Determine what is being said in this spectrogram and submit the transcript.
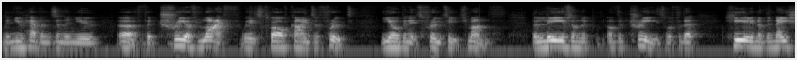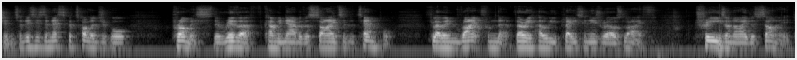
the new heavens and the new earth, the tree of life with its 12 kinds of fruit, yielding its fruit each month. The leaves on the, of the trees were for the healing of the nation. So this is an eschatological promise, the river coming out of the sides of the temple. flowing right from that very holy place in Israel's life, trees on either side.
